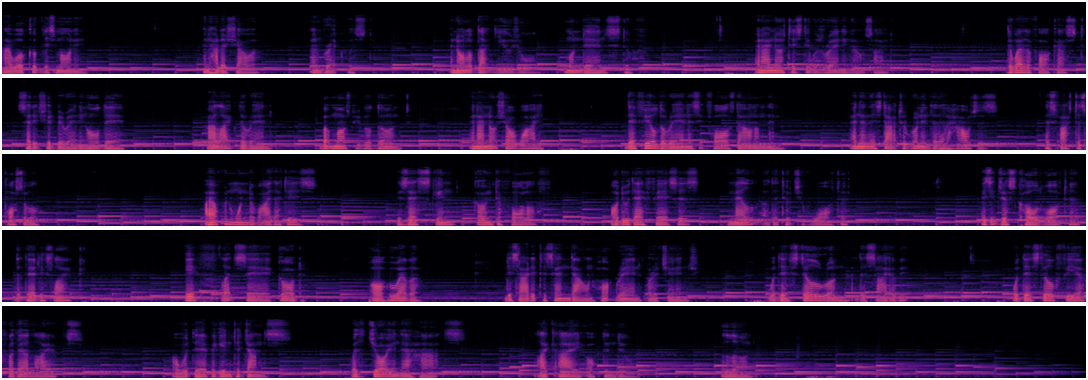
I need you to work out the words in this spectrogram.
I woke up this morning and had a shower and breakfast and all of that usual mundane stuff. And I noticed it was raining outside. The weather forecast said it should be raining all day. I like the rain, but most people don't, and I'm not sure why. They feel the rain as it falls down on them, and then they start to run into their houses as fast as possible. I often wonder why that is. Is their skin going to fall off? Or do their faces melt at the touch of water? Is it just cold water that they dislike? If, let's say, God or whoever decided to send down hot rain for a change, would they still run at the sight of it? Would they still fear for their lives? Or would they begin to dance with joy in their hearts, like I often do, alone?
